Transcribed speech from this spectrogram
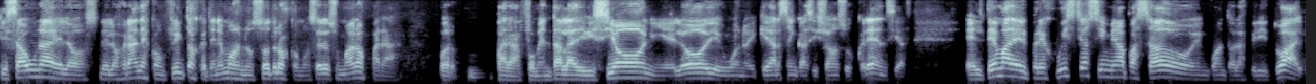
quizá uno de los, de los grandes conflictos que tenemos nosotros como seres humanos para, para fomentar la división y el odio y, bueno, y quedarse encasillado en sus creencias. El tema del prejuicio sí me ha pasado en cuanto a lo espiritual,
